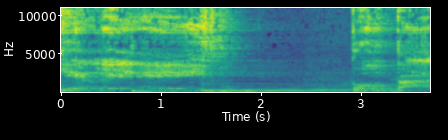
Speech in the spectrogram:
quién le contar?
